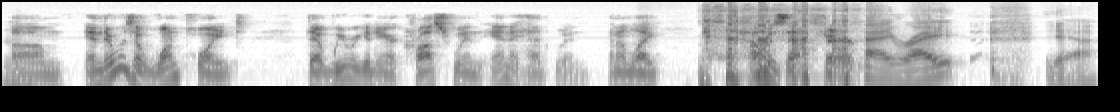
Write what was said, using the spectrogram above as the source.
Mhm. um, and there was at one point that we were getting a crosswind and a headwind, and I'm like, how is that fair? right? Yeah.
